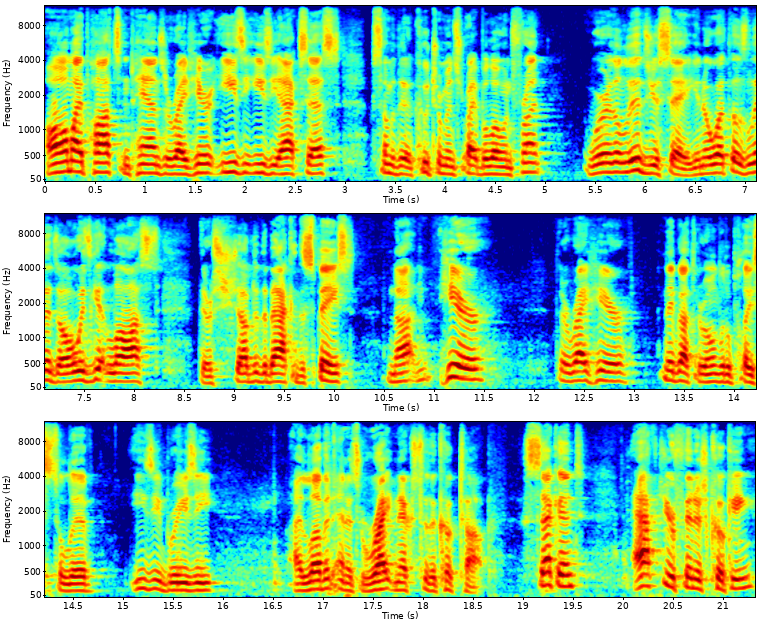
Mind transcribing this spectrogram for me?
All my pots and pans are right here. Easy, easy access. Some of the accoutrements right below in front. Where are the lids, you say? You know what? Those lids always get lost. They're shoved to the back of the space. Not here. They're right here. And they've got their own little place to live. Easy breezy. I love it, and it's right next to the cooktop. Second, after you're finished cooking,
